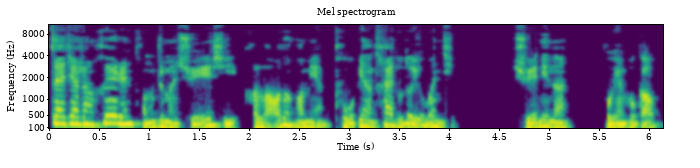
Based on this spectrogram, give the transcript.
再加上黑人同志们学习和劳动方面普遍的态度都有问题，学历呢普遍不高，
